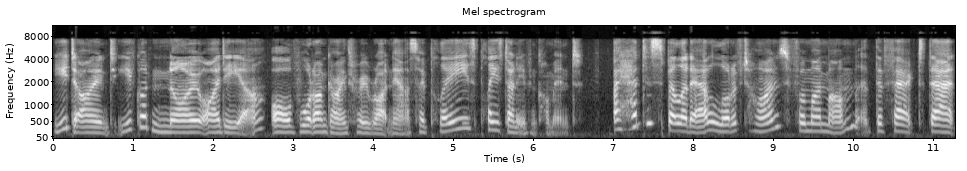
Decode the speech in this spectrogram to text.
you don't. You've got no idea of what I'm going through right now. So please, please don't even comment. I had to spell it out a lot of times for my mum the fact that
